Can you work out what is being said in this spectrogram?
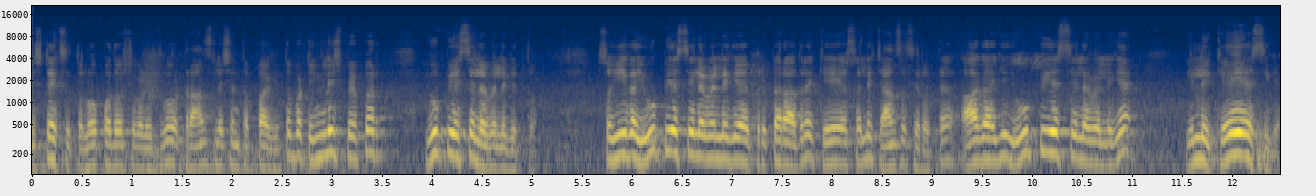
ಮಿಸ್ಟೇಕ್ಸ್ ಇತ್ತು, ಲೋಪದೋಷಗಳಿದ್ವು ಟ್ರಾನ್ಸ್ಲೇಷನ್ ತಪ್ಪಾಗಿತ್ತು but English paper U P S C ಲೆವೆಲಿಗಿತ್ತು ಸೊ ಈಗ ಯು ಪಿ ಎಸ್ ಸಿ ಲೆವೆಲ್ಲಿಗೆ ಪ್ರಿಪೇರ್ ಆದರೆ ಕೆ ಎ ಎಸ್ಸಲ್ಲಿ ಚಾನ್ಸಸ್ ಇರುತ್ತೆ. ಹಾಗಾಗಿ ಯು ಪಿ ಎಸ್ ಸಿ ಲೆವೆಲ್ಲಿಗೆ ಇಲ್ಲಿ ಕೆ ಎ ಎಸ್ಸಿಗೆ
